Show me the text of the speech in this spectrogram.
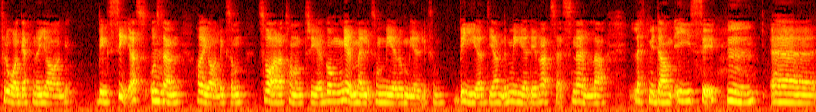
frågat när jag vill ses och sen har jag liksom svarat honom tre gånger med liksom mer och mer liksom bedjande meddelanden att så här, snälla let me down easy. Mm. Eh,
